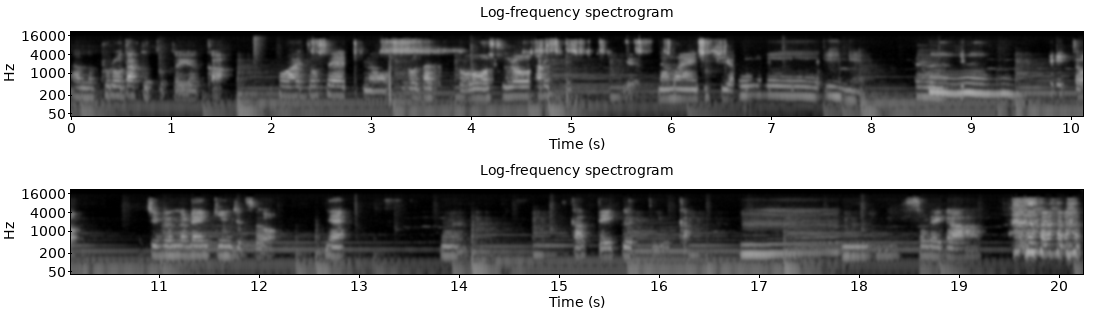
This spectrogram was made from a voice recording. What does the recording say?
あのプロダクトというかホワイトセージのプロダクトをスローアルケっていう名前にしよう。おいいね。うん。ゆっくりと自分の錬金術をね、うん、使っていくっていうか。うん、うん、それが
